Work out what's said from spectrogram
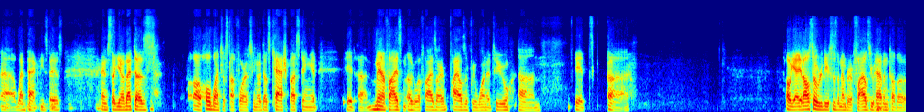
uh, Webpack these days, and so you know that does a whole bunch of stuff for us. You know, it does cache busting. It it uh, minifies and uglifies our files if we want it to. Um, it uh, oh yeah, it also reduces the number of files you have until the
